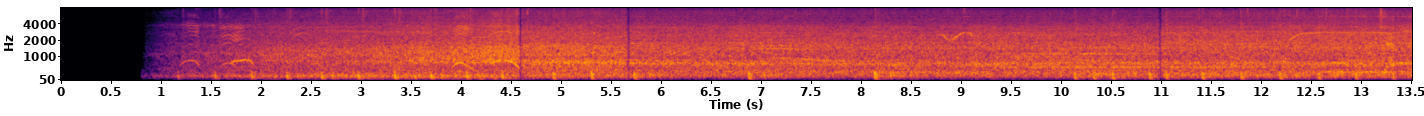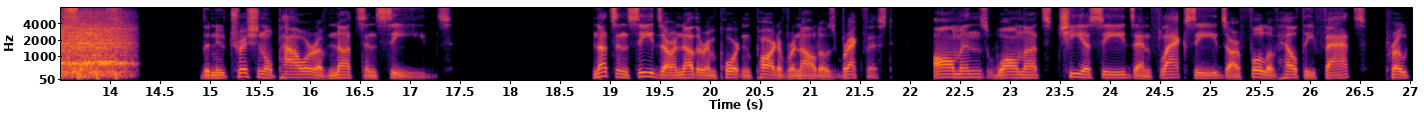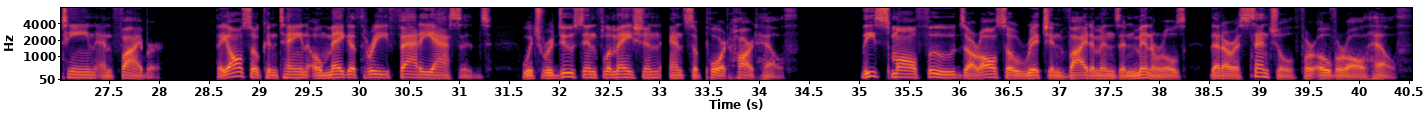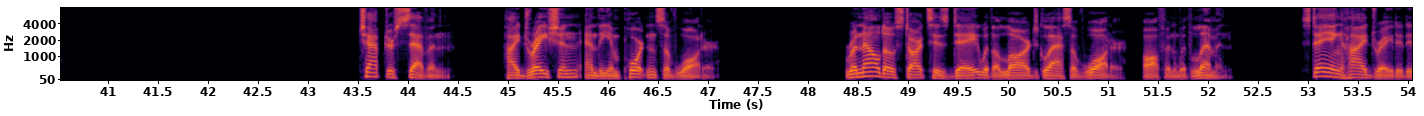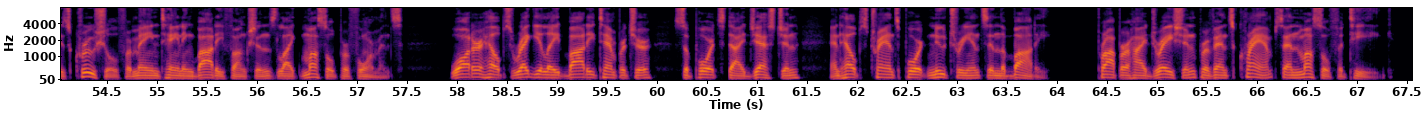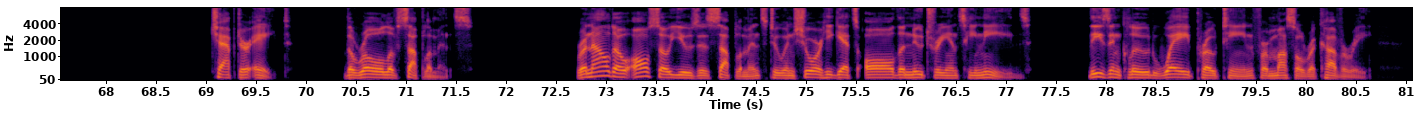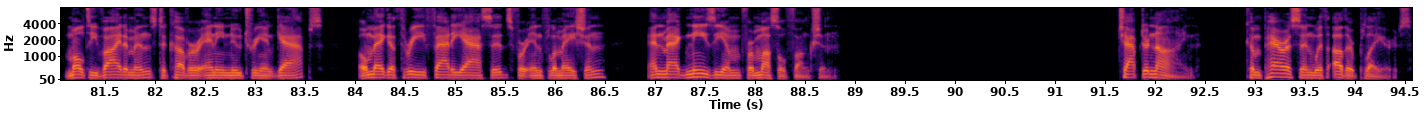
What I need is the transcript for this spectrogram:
The nutritional power of nuts and seeds. Nuts and seeds are another important part of Ronaldo's breakfast. Almonds, walnuts, chia seeds, and flax seeds are full of healthy fats, protein, and fiber. They also contain omega-3 fatty acids, which reduce inflammation and support heart health. These small foods are also rich in vitamins and minerals that are essential for overall health. Chapter 7 Hydration and the Importance of Water Ronaldo starts his day with a large glass of water, often with lemon. Staying hydrated is crucial for maintaining body functions like muscle performance. Water helps regulate body temperature, supports digestion, and helps transport nutrients in the body. Proper hydration prevents cramps and muscle fatigue. Chapter 8 The Role of Supplements Ronaldo also uses supplements to ensure he gets all the nutrients he needs. These include whey protein for muscle recovery, multivitamins to cover any nutrient gaps, omega-3 fatty acids for inflammation, and magnesium for muscle function. Chapter 9 Comparison with Other Players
